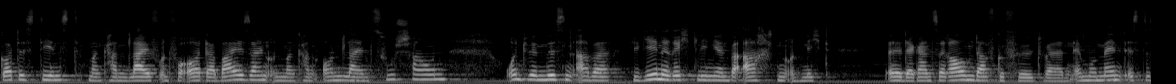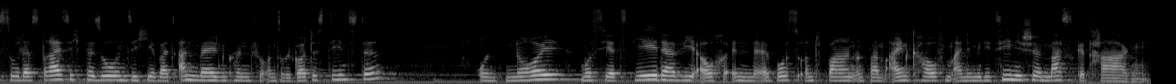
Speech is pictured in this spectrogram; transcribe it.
Gottesdienst. Man kann live und vor Ort dabei sein und man kann online zuschauen. Und wir müssen aber Hygienerichtlinien beachten und nicht äh, der ganze Raum darf gefüllt werden. Im Moment ist es so, dass 30 Personen sich jeweils anmelden können für unsere Gottesdienste. Und neu muss jetzt jeder, wie auch in äh, Bus und Bahn und beim Einkaufen, eine medizinische Maske tragen.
